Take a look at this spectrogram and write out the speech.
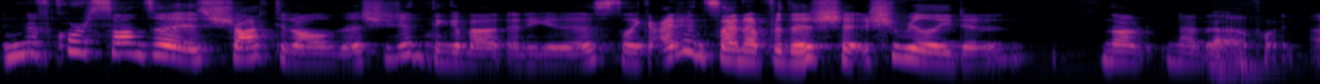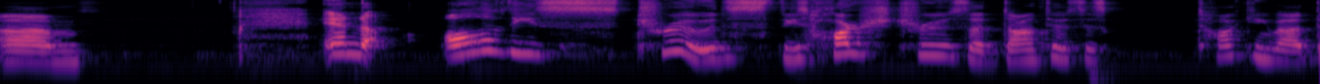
And of course, Sansa is shocked at all of this. She didn't think about any of this. Like, I didn't sign up for this shit. She really didn't. Not, not at no. that point. Um, and all of these truths, these harsh truths that Dantos is talking about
